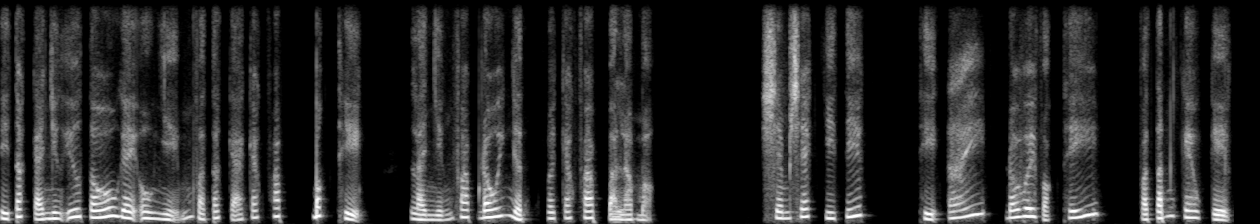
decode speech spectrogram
thì tất cả những yếu tố gây ô nhiễm và tất cả các pháp bất thiện là những pháp đối nghịch với các pháp ba la mật. Xem xét chi tiết thì ái đối với vật thí và tánh keo kiệt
